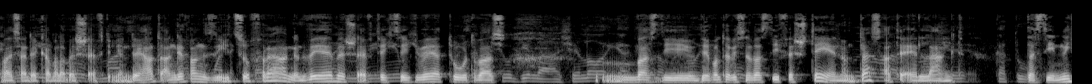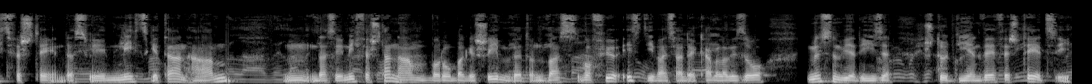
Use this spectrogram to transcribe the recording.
Weisheit der Kabbalah beschäftigen. Der hat angefangen, sie zu fragen, wer beschäftigt sich, wer tut was, was die, der wollte wissen, was die verstehen. Und das hat er erlangt dass die nichts verstehen, dass wir nichts getan haben, dass sie nicht verstanden haben, worüber geschrieben wird und was, wofür ist die Weisheit der Kabbalah, wieso müssen wir diese studieren, wer versteht sie?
